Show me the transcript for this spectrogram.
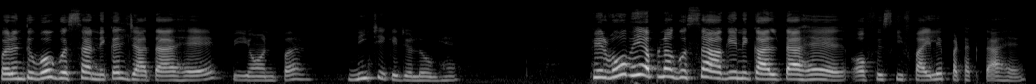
परंतु वो गुस्सा निकल जाता है पियोन पर, नीचे के जो लोग हैं। फिर वो भी अपना गुस्सा आगे निकालता है, ऑफ़िस की फाइलें पटकता है।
